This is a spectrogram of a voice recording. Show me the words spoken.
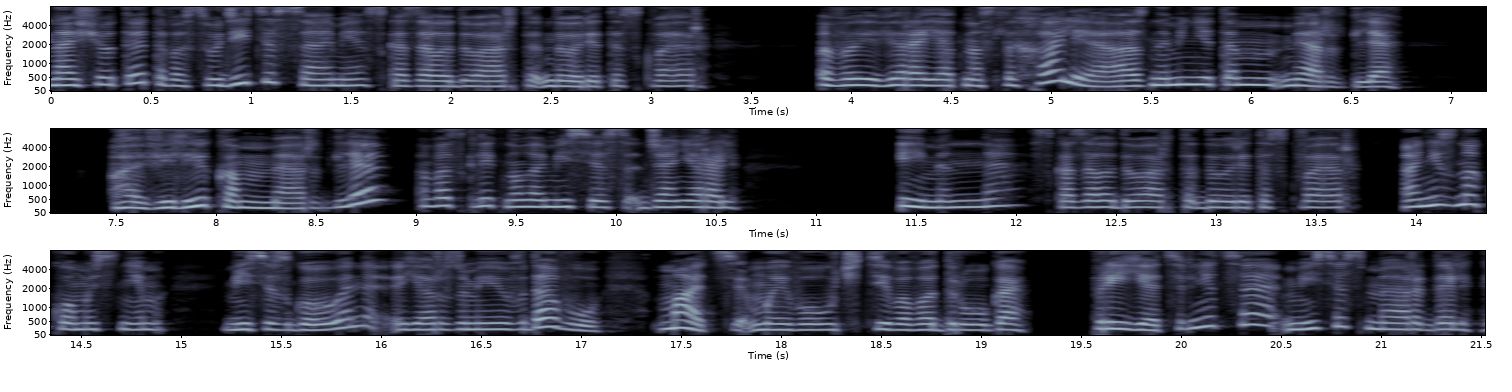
«Насчёт этого судите сами», — сказал Эдуард Дорит Эсквайр. «Вы, вероятно, слыхали о знаменитом Мердле?» «О великом Мердле?» — воскликнула миссис Дженераль. «Именно», — сказал Эдуард Дорит Эсквайр. «Они знакомы с ним. Миссис Гоуэн, я разумею, вдову, мать моего учтивого друга приятельница миссис Мердель,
